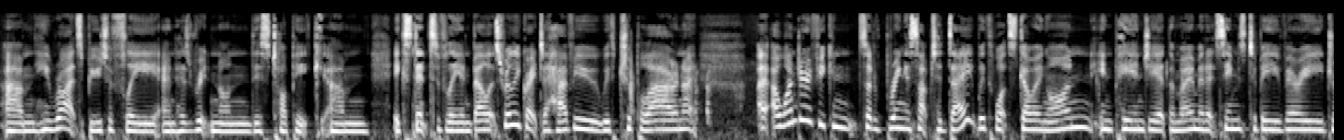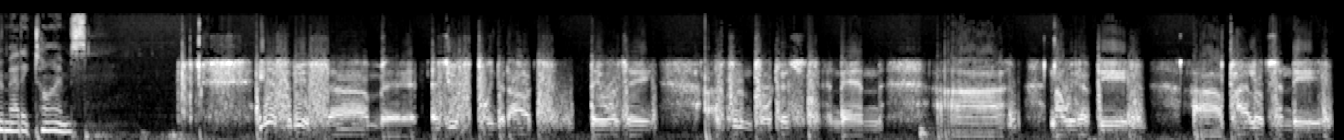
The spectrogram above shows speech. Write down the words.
um, he writes beautifully and has written on this topic um, extensively. And Bal, it's really great to have you with Triple R, and I. I wonder if you can sort of bring us up to date with what's going on in PNG at the moment. It seems to be very dramatic times. Yes, it is. Um, as you pointed out, there was a, a student protest, and then uh, now we have the uh, pilots and the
